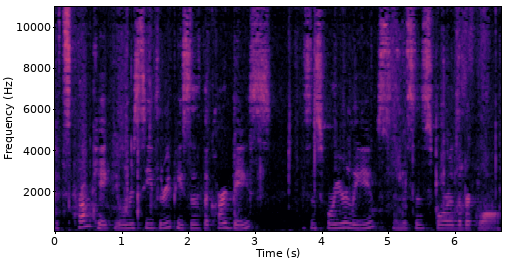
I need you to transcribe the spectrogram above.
It's crumb cake. You will receive three pieces. The card base, this is for your leaves, and this is for the brick wall.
